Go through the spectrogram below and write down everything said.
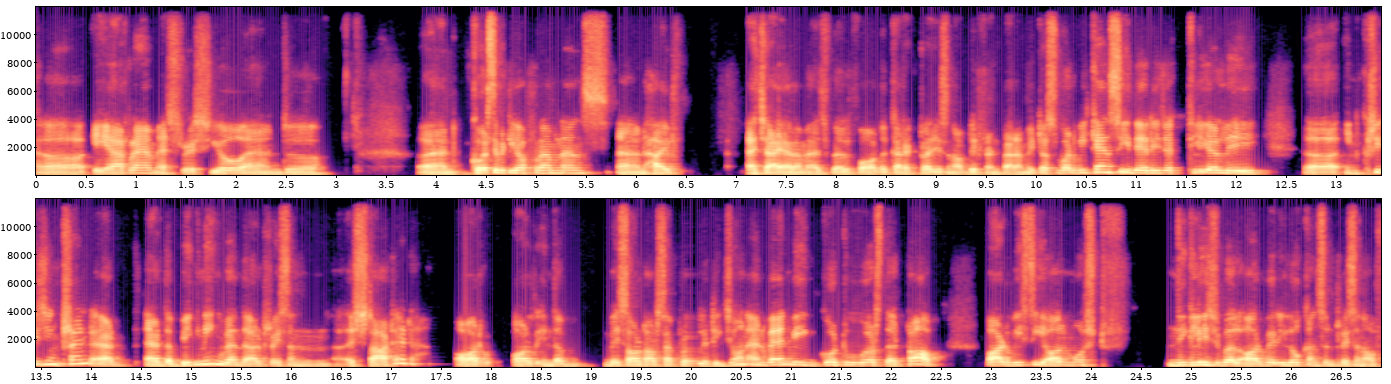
uh, ARM, S ratio, and uh, and coercivity of remanence and high HIRM as well for the characterization of different parameters. What we can see there is a clearly uh, increasing trend at, at the beginning when the alteration uh, started or, or in the basalt or saprolitic zone. And when we go towards the top part, we see almost negligible or very low concentration of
